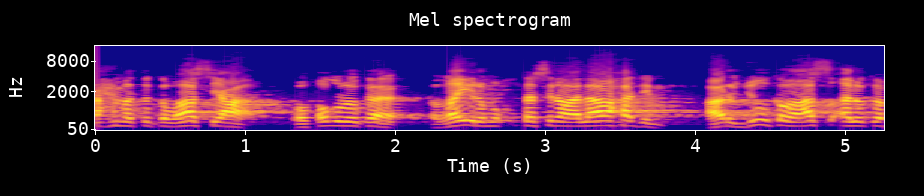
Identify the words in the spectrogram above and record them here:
ரஹமத்துக்கு வாசியா ஒலுக்க கைர் முக்தசிரா அலாஹதின் அர்ஜூக வாஸ் அலுக்க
